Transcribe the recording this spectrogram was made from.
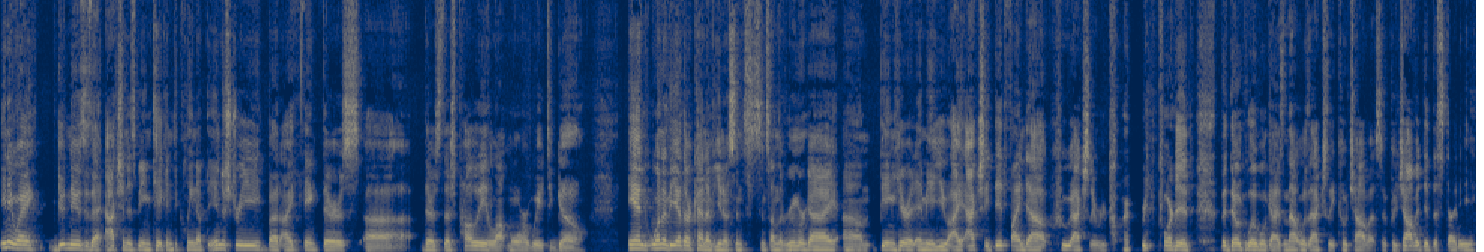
Anyway, good news is that action is being taken to clean up the industry, but I think there's uh, there's there's probably a lot more way to go. And one of the other kind of you know since since I'm the rumor guy, um, being here at MAU, I actually did find out who actually report, reported the DO Global guys, and that was actually Kochava. So Kochava did the study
